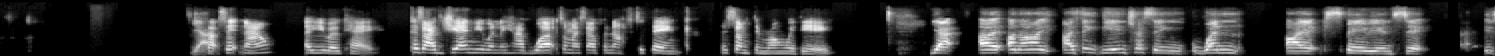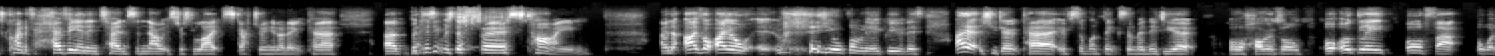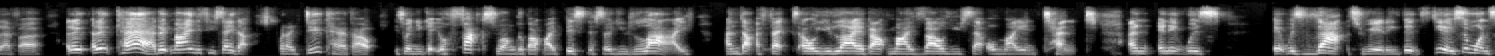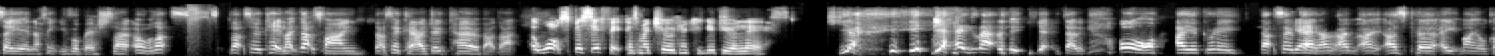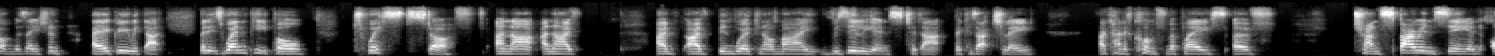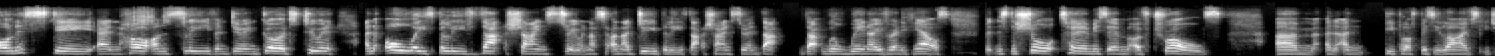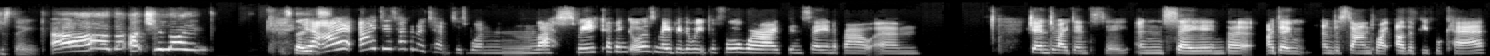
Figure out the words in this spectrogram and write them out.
Yeah. that's it now? Are you okay? Because i genuinely have worked on myself enough to think there's something wrong with you. Yeah i and i i think the interesting when i experienced it it's kind of heavy and intense and now it's just light scattering and i don't care. Uh, because it was the first time and i've i you'll probably agree with this. I actually don't care if someone thinks i'm an idiot or horrible or ugly or fat or whatever. I don't i don't care. I don't mind if you say that. What i do care about is when you get your facts wrong about my business or you lie and that affects or you lie about my value set or my intent. And and it was it was that really it's you know someone saying i think you're rubbish it's like oh well that's that's okay like that's fine that's okay i don't care about that. What specific? Because my children could give you a list. Yeah yeah exactly yeah exactly. Or i agree that's okay Yeah. I, I, I as per eight mile conversation i agree with that. But it's when people twist stuff and i and i've I've, I've been working on my resilience to that because actually I kind of come from a place of transparency and honesty and heart on sleeve and doing good to it and always believe that shines through. And that's and I do believe that shines through and that that will win over anything else. But there's the short termism of trolls um and and people have busy lives that you just think ah they're actually lying so yeah I, I did have an attempted one last week i think it was maybe the week before where i'd been saying about um gender identity and saying that i don't understand why other people care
